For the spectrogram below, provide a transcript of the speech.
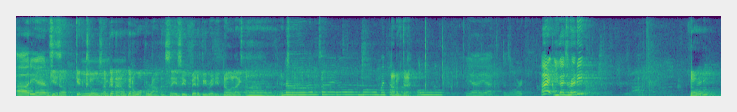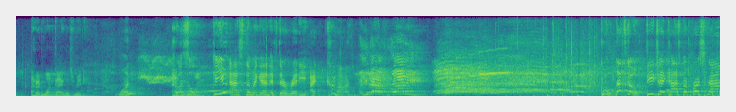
Audience. get up, get close. I'm gonna, I'm gonna walk around and say, so you better be ready. No, like, uh, I'm tired. I'm tired. Oh, no, my back. None of that. Oh. Yeah, yeah, doesn't work. All right, you guys ready? So, I heard one guy was ready. One? I Russell, one. can you ask them again if they're ready? I come on. Casper,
